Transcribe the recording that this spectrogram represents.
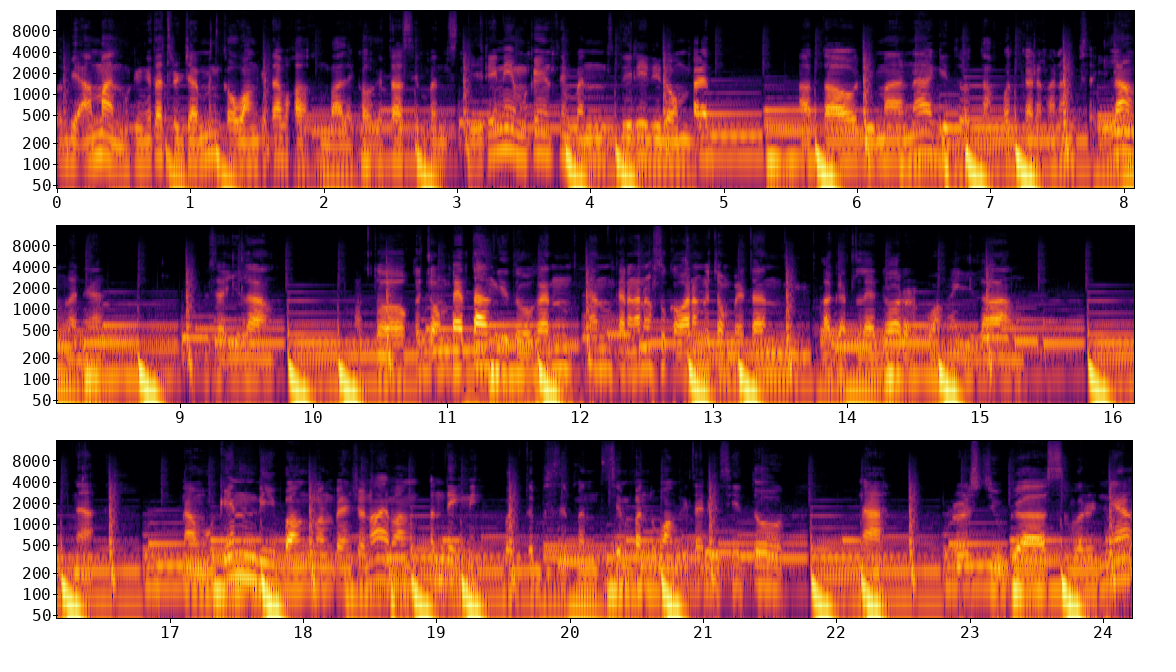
lebih aman. Mungkin kita terjamin ke uang kita bakal kembali. Kalau kita simpan sendiri nih, mungkin simpan sendiri di dompet atau di mana gitu. Takut kadang-kadang bisa hilang kan ya. Bisa hilang atau kecompetan gitu kan kan kadang-kadang suka orang kecompetan agak teledor uangnya hilang nah nah mungkin di bank konvensional emang penting nih buat kita bisa simpan, uang kita di situ nah terus juga sebenarnya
